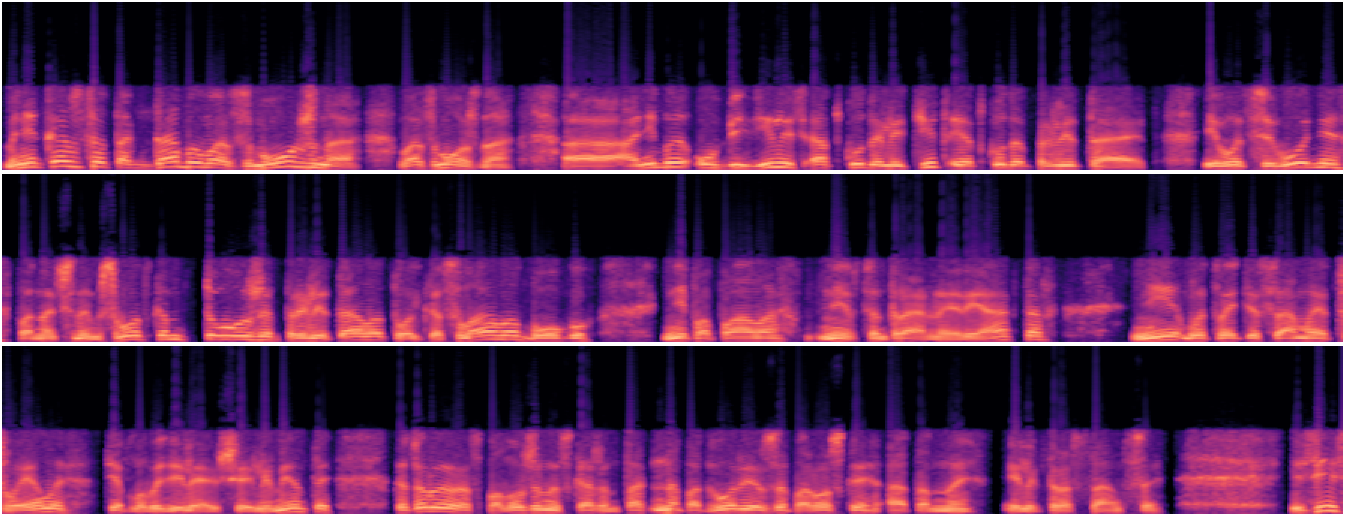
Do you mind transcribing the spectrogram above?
Мне кажется, тогда бы возможно, возможно, э, они бы убедились, откуда летит и откуда прилетает. И вот сегодня по ночным сводкам тоже прилетало, только слава богу, не попало ни в центральный реактор, ни вот в эти самые твелы, тепловыделяющие элементы, которые расположены, скажем так, на подворье Запорожской атомной электростанции. Здесь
